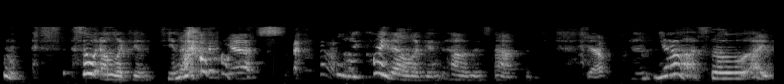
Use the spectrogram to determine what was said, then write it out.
hmm, it's so elegant, you know? yes. like quite elegant how this happens. Yep. Yeah, so I,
